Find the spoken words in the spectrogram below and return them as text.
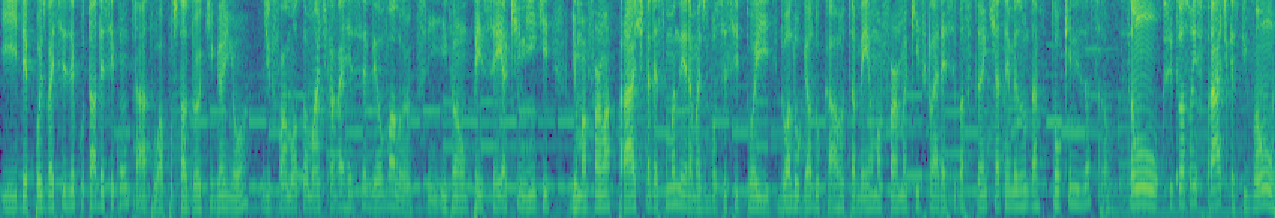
e depois vai ser executado esse contrato, o apostador que ganhou. De forma automática vai receber o valor. Sim, então eu pensei a Chainlink de uma forma prática dessa maneira, mas você citou aí do aluguel do carro também é uma forma que esclarece bastante, até mesmo da tokenização. São situações práticas que vão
